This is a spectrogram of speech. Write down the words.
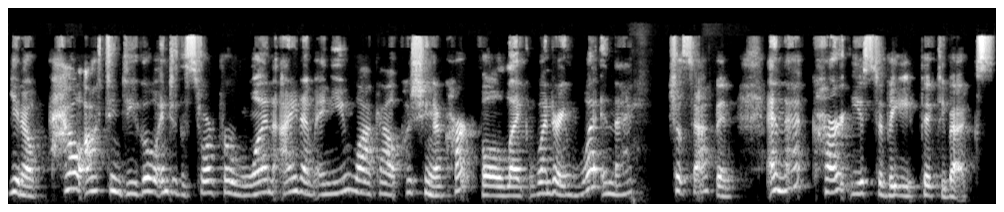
you know, how often do you go into the store for one item and you walk out pushing a cart full, like wondering what in the heck just happened? And that cart used to be 50 bucks.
